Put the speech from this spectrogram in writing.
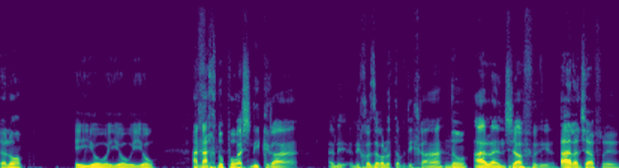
שלום. איו, איו, איו. אנחנו פה. מה שנקרא, אני אני חוזר על אותה בדיחה, נו, אהלן שפריר. אהלן שפריר.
